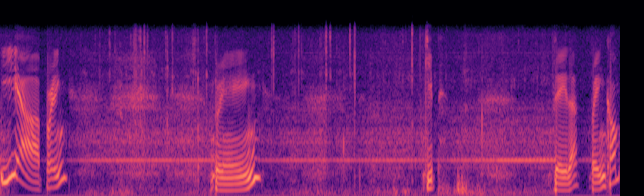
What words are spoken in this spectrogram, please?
Yeah, bring. Bring. Gib. Vela, bring, kom.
